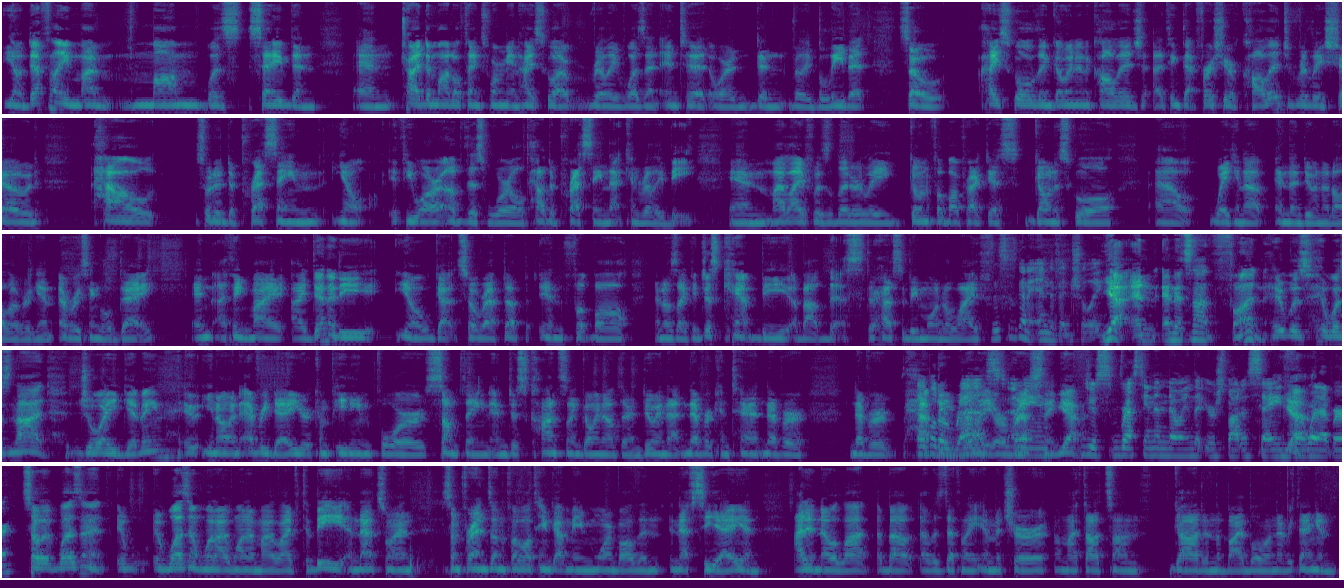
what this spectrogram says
you know, definitely my mom was saved and and tried to model things for me in high school. I really wasn't into it or didn't really believe it. So high school, then going into college, I think that first year of college really showed how sort of depressing, you know, if you are of this world, how depressing that can really be. And my life was literally going to football practice, going to school, uh, waking up, and then doing it all over again every single day. And I think my identity, you know, got so wrapped up in football, and I was like, it just can't be about this. There has to be more to life. This is going to end eventually. Yeah, and and it's not fun. It was it was not joy giving. You know, and every day you're competing for something and just constantly going out there and doing that. Never content. Never never happy Able to rest. really or I resting. mean, yeah. Just resting and knowing that your spot is safe Yeah. or whatever. So it wasn't it, it wasn't what I wanted my life to be, and that's when some friends on the football team got me more involved in, in FCA, and I didn't know a lot about. I was definitely immature on my thoughts on God and the Bible and everything, and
